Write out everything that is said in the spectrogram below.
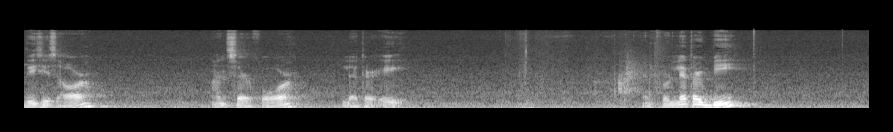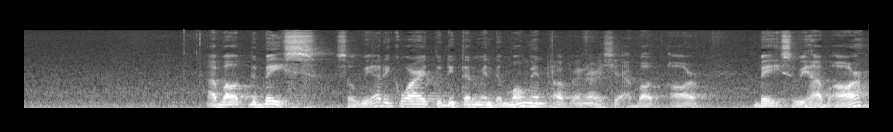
this is our answer for letter A. And for letter B about the base. So we are required to determine the moment of inertia about our base. We have our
